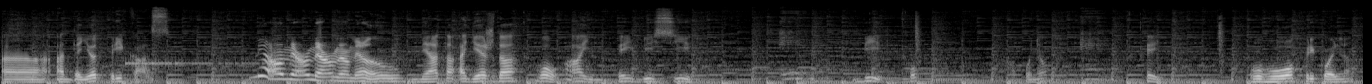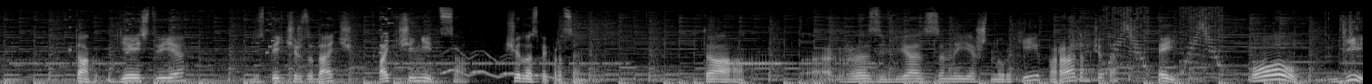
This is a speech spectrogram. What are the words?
э, отдает приказ. Мяу, мяу, мяу, мяу, мяу. Мята одежда. Воу, I, A, B, C. B. О, а, понял. Эй. Ого, прикольно. Так, действие. Диспетчер задач. Подчиниться. Еще 25%. Так. Развязанные шнурки. Пора там что-то. Эй. Оу. Ди,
